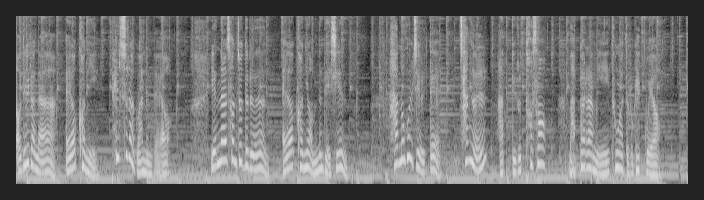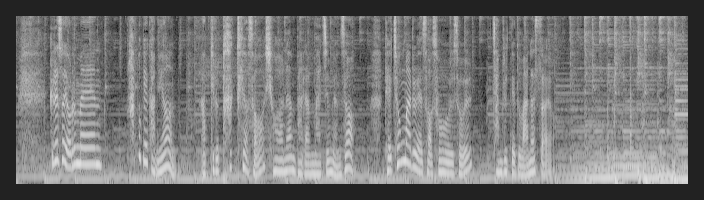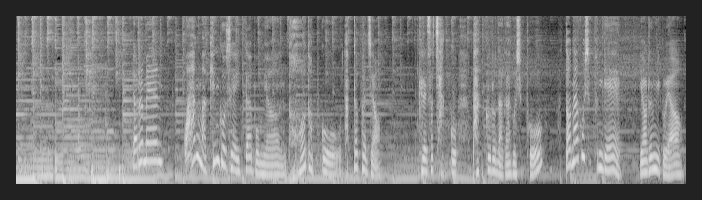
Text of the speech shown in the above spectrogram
어딜 가나 에어컨이 필수라고 하는데요. 옛날 선조들은 에어컨이 없는 대신 한옥을 지을 때 창을 앞뒤로 터서 맞바람이 통하도록 했고요. 그래서 여름엔 한옥에 가면 앞뒤로 탁 트여서 시원한 바람 맞으면서 대청마루에서 솔솔 잠들 때도 많았어요. 여름엔 꽉 막힌 곳에 있다 보면 더 덥고 답답하죠. 그래서 자꾸 밖으로 나가고 싶고 떠나고 싶은 게 여름이고요.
